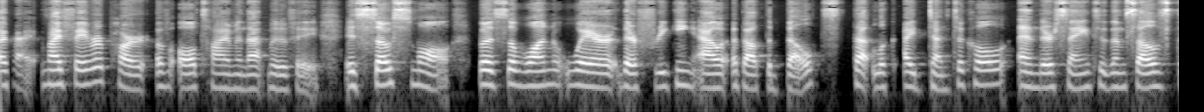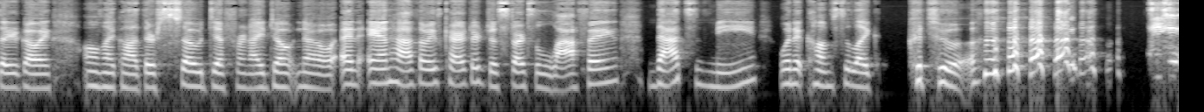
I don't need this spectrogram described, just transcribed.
Okay, my favorite part of all time in that movie is so small, but it's the one where they're freaking out about the belts that look identical and they're saying to themselves, they're going, oh my god, they're so different, I don't know. And Anne Hathaway's character just starts laughing. That's me when it comes to like couture. I,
